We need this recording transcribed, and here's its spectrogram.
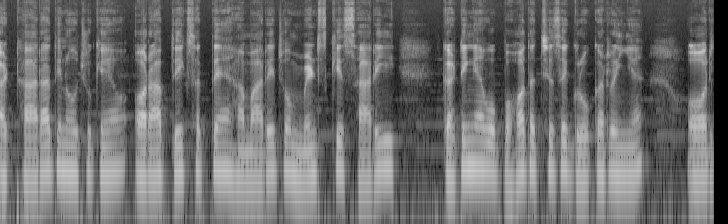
18 दिन हो चुके हैं और आप देख सकते हैं हमारे जो मिंट्स की सारी कटिंग है वो बहुत अच्छे से ग्रो कर रही हैं। और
